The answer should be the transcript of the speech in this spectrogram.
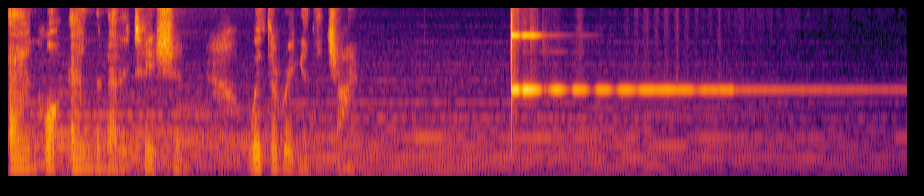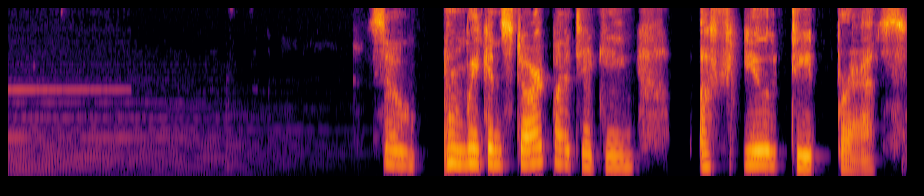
and we'll end the meditation with the ring of the chime. So we can start by taking a few deep breaths.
